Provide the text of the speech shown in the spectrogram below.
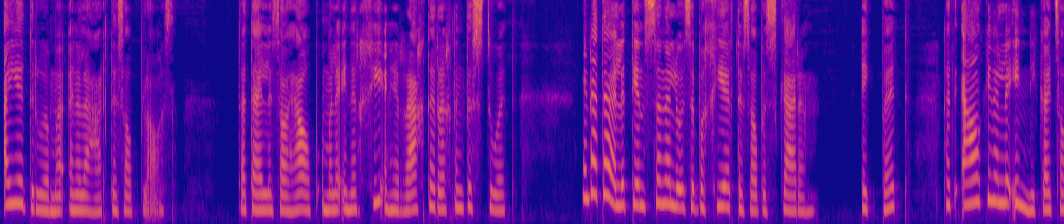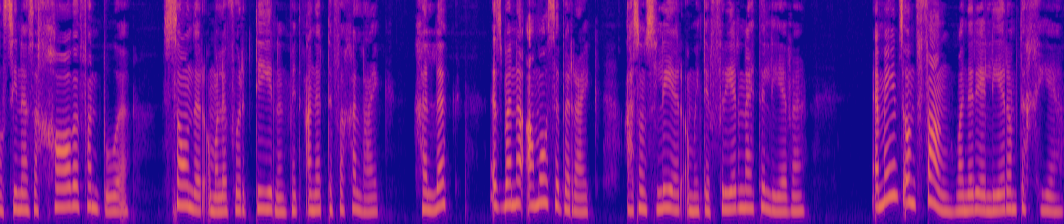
eie drome in hulle harte sal plaas. Dat hy hulle sal help om hulle energie in die regte rigting te stoot en dat hy hulle teen sinnelose begeertes sal beskerm. Ek bid dat elkeen hulle uniekheid sal sien as 'n gawe van bo sonder om hulle voortdurend met ander te vergelyk. Geluk is binne almal se bereik as ons leer om met tevredenheid te lewe. 'n Mens ontvang wanneer jy leer om te gee.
